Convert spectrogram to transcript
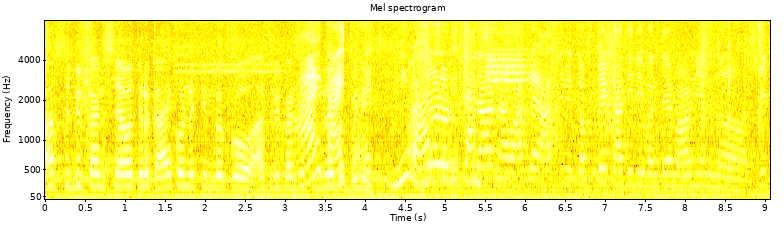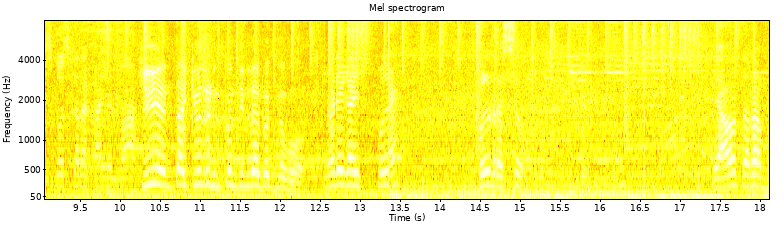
ಆರ್ ಸಿ ಬಿ ಫ್ಯಾನ್ಸ್ ಯಾವತ್ತಿರೋ ಕಾಯ್ಕೊಂಡು ತಿನ್ಬೇಕು. ಆರ್ ಸಿ ಬಿ ಫ್ಯಾನ್ಸ್ ಆಯ್ತು ತಿನ್ಲೇಬೇಕು ಆಯ್ತು ಬನ್ನಿ ಆಯ್ತು. ನೀವು. ನಾವು ಆಗ್ಲೇ ಆರ್ ಸಿ ಬಿ ಕಪ್ಗೆ ಕಾದಿದೀವಂತೆ ಮಾರ್ನಿಯನ್ ಸ್ವೀಟ್ಸ್ಗೋಸ್ಕರ ಕಾಯಲ್ವಾ? ಕ್ಯೂ ಎಂತ ಕ್ಯೂ ಇದ್ರೆ ನಿಂತ್ಕೊಂಡು ತಿನ್ಲೇಬೇಕು ನಾವು. ನೋಡಿ ಗೈಸ್ ಫುಲ್ ಫುಲ್ ರಶ್ಶು ಯಾವ ಥರ ಬ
